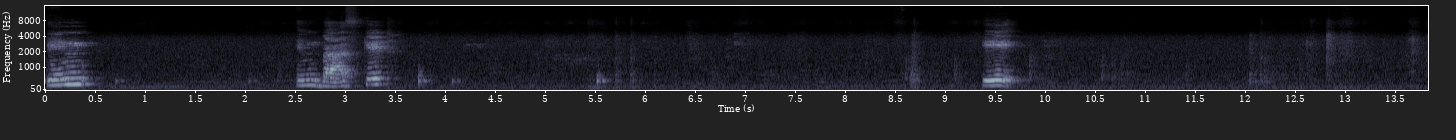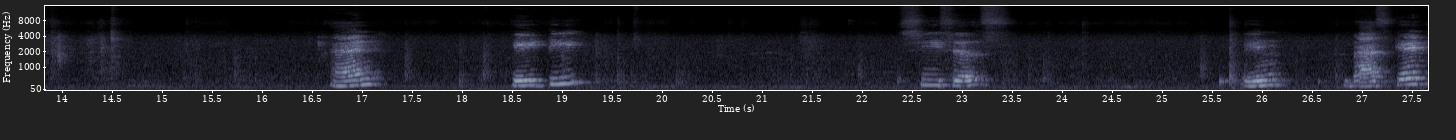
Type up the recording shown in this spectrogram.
in in basket. A. And 80 C cells in basket.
